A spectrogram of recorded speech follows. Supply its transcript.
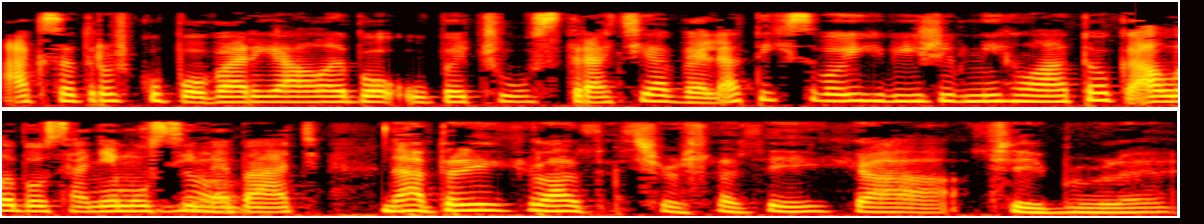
Ak sa trošku povaria alebo upečú, stratia veľa tých svojich výživných látok, alebo sa nemusíme no, báť? Napríklad, čo sa týka cibule,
